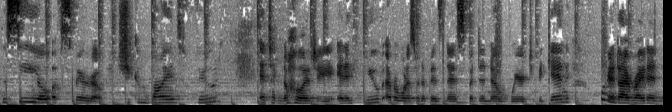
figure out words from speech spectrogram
the CEO of Spero. She combines food and technology. And if you've ever wanted to start a business but didn't know where to begin, we're going to dive right in.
